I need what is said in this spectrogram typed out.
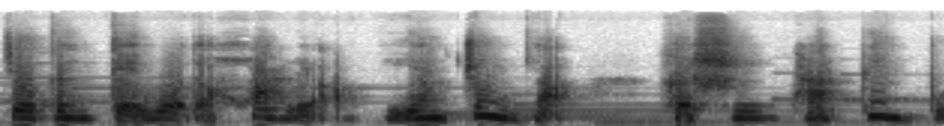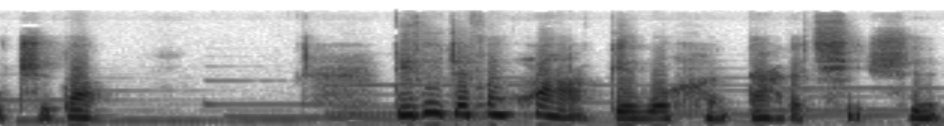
就跟给我的化疗一样重要。”可是他并不知道，迪特这番话给我很大的启示，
